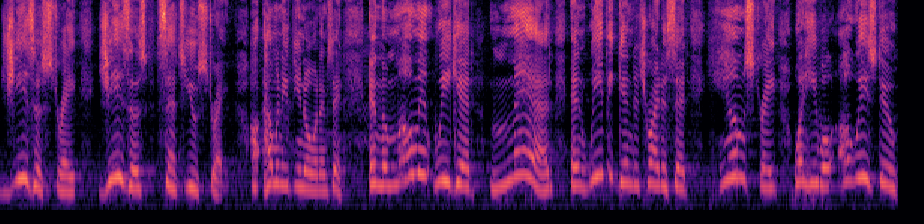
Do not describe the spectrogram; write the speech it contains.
Jesus straight, Jesus sets you straight? How many of you know what I'm saying? And the moment we get mad and we begin to try to set him straight, what he will always do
